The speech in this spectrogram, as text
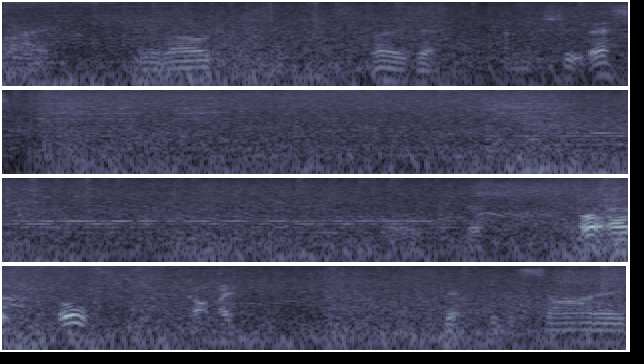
Right. Reload. Where is it? Shoot this. Oh, oh, oh! Got me. Get to the side.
